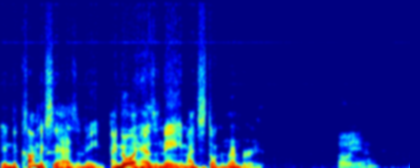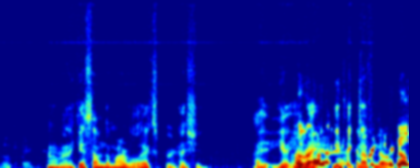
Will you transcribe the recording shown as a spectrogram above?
In the comics, it has a name. I know it has a name. I just don't remember it. Oh yeah, okay. Oh, I guess I'm the Marvel expert. I should. I yeah, you're Oh, right. yeah. I didn't take enough You notes. know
